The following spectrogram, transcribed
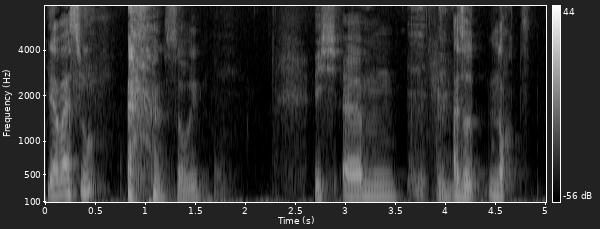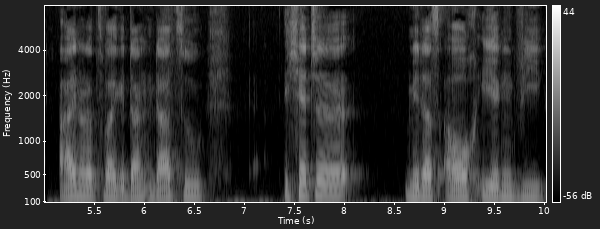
Ja, weißt du, sorry. Ich, ähm, also noch ein oder zwei Gedanken dazu. Ich hätte mir das auch irgendwie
